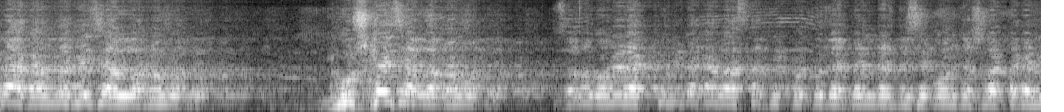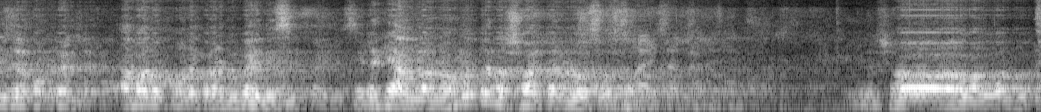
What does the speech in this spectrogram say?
না? গান্দা খাইছে আল্লাহ রহমতে। ঘুষ খাইছে আল্লাহ রহমতে। জনগণের এক কোটি টাকার রাস্তা ঠিক করতে যায় টেন্ডার দিছে পঞ্চাশ লাখ টাকা নিজের মনে করে ঢুকাই দিছে। এটা কি না সব আল্লাহর প্রতি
